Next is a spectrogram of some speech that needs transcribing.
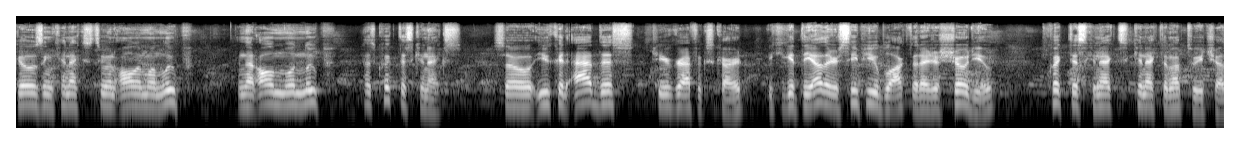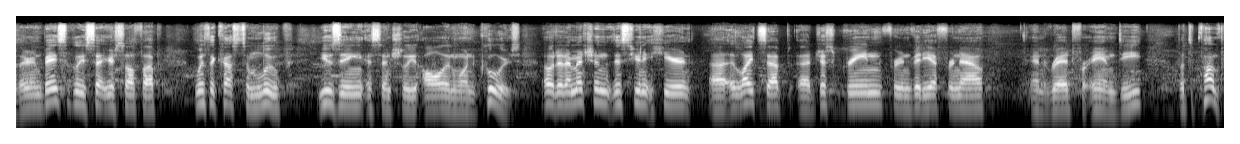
goes and connects to an all-in-one loop and that all-in-one loop has quick disconnects. So you could add this to your graphics card. You could get the other CPU block that I just showed you, quick disconnect, connect them up to each other, and basically set yourself up with a custom loop using essentially all-in-one coolers. Oh, did I mention this unit here? Uh, it lights up uh, just green for NVIDIA for now and red for AMD, but the pump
